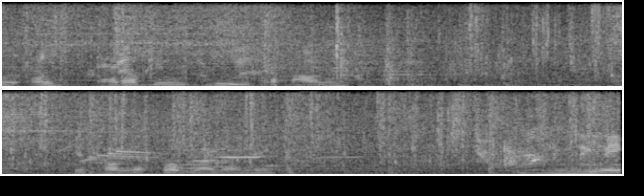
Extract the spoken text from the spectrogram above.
ลุโอ้ยแอร์ดรอปยังอยู่อีกระเป๋านึงเก็บของจะศบก่อนแล้วนี่เย้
